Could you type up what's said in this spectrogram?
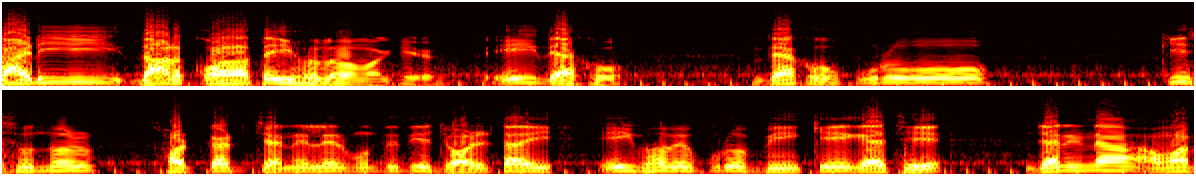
গাড়ি দাঁড় করাতেই হলো আমাকে। এই দেখো দেখো, পুরো কি সুন্দর শর্টকাট চ্যানেলের মধ্যে দিয়ে জলটাই এইভাবে পুরো বেঁকে গেছে। জানি না আমার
